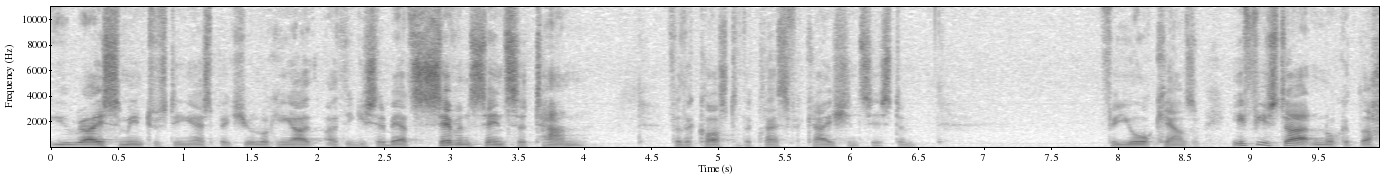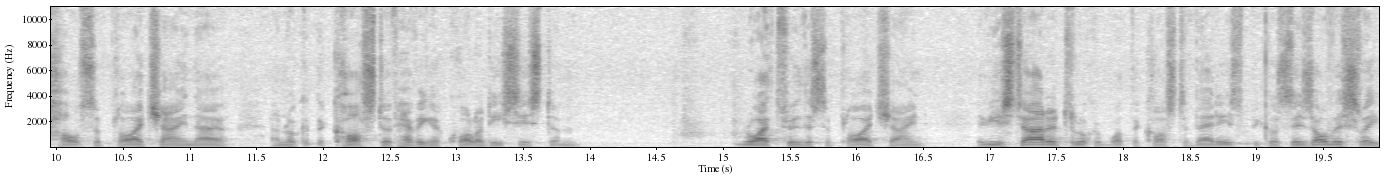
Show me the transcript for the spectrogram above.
you raised some interesting aspects. You're looking at, I think you said about seven cents a tonne for the cost of the classification system for your council. If you start and look at the whole supply chain though, and look at the cost of having a quality system right through the supply chain, have you started to look at what the cost of that is? Because there's obviously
